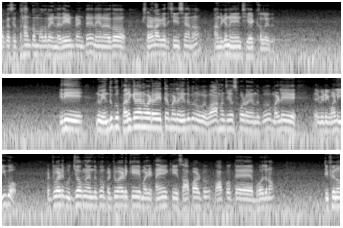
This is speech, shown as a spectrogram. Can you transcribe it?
ఒక సిద్ధాంతం మొదలైంది. అదేంటంటే నేను ఏదో శరణాగతి చేశాను అందుకని నేను చేయక్కర్లేదు. ఇది నువ్వు ఎందుకు పనికిరాని వాడు అయితే మళ్ళీ ఎందుకు నువ్వు వివాహం చేసుకోవడం ఎందుకు? మళ్ళీ వీడికి మళ్ళీ ఈగో. ప్రతివాడికి ఉద్యోగం ఎందుకు? ప్రతివాడికి మళ్ళీ టైంకి సాపాటు లేకపోతే భోజనం టిఫిను.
